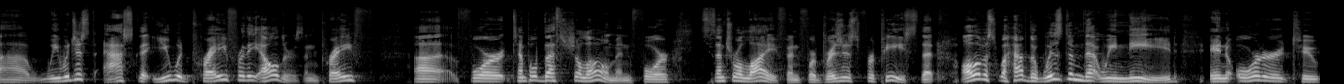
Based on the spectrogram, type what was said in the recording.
uh, we would just ask that you would pray for the elders and pray f- uh, for Temple Beth Shalom and for Central Life and for Bridges for Peace, that all of us will have the wisdom that we need in order to,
